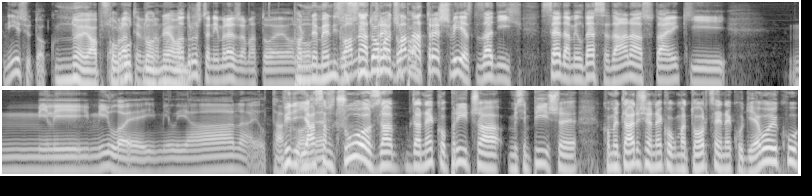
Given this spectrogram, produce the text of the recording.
Nisi u toku. Ne, apsolutno na, nemam. Na društvenim mrežama to je ono... Pa ne, meni su svi domaći... Tre, glavna pa... trash vijest zadnjih sedam ili deset dana su taj neki... Mili, Miloje i Milijana ili tako Vidi, ja nešto. sam čuo za, da neko priča, mislim, piše, komentariše nekog matorca i neku djevojku,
